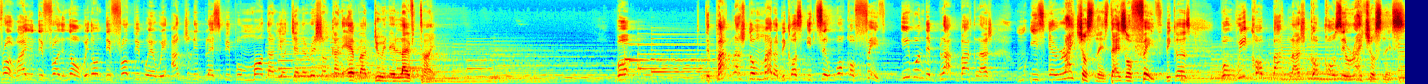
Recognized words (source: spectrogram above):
fraud, why are you defrauding? No, we don't defraud people here. We actually bless people more than your generation can ever do in a lifetime. But the backlash don't matter because it's a work of faith. Even the black backlash is a righteousness that is of faith because what we call backlash, God calls it righteousness.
